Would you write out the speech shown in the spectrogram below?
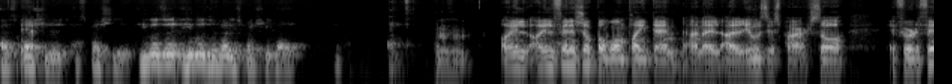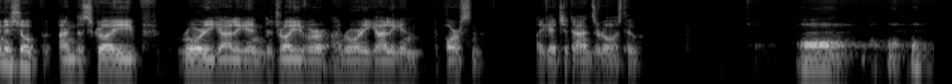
Especially especially he was a he was a very special guy. hmm I'll I'll finish up on one point then, and I'll I'll use this part. So, if we were to finish up and describe Rory Galligan, the driver, and Rory Galligan, the person, I'll get you to answer those two. Uh,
